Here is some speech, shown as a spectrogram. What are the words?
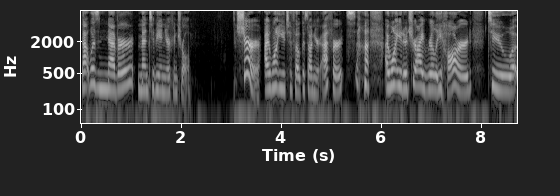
that was never meant to be in your control. Sure, I want you to focus on your efforts. I want you to try really hard to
